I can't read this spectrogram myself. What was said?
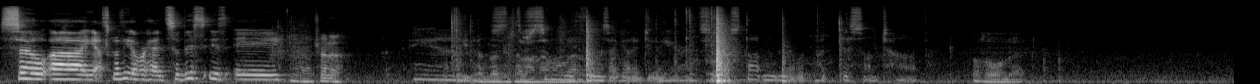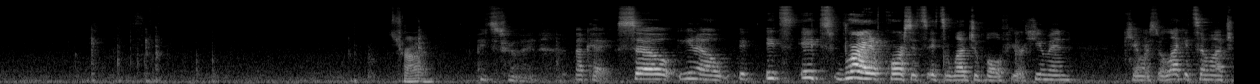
So uh, yeah, let's go to the overhead. So this is a. Yeah, I'm trying to. And focus there's so many things I gotta do here. So I just thought maybe I would put this on top. That was a little bit. Let's try it. It's trying. Okay, so you know it, it's it's right. Of course, it's it's legible if you're a human. Cameras don't like it so much,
